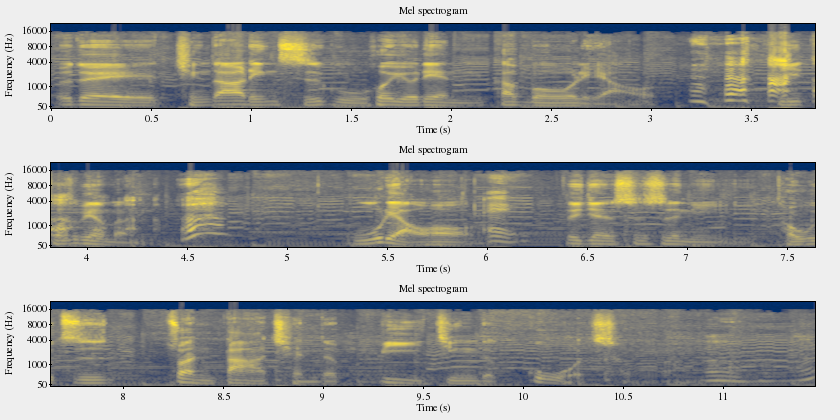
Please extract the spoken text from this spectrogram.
对不对？请大家零持股会有点干无聊。其实 投资朋友们，无聊哦，哎，这件事是你投资赚大钱的必经的过程啊。嗯哼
